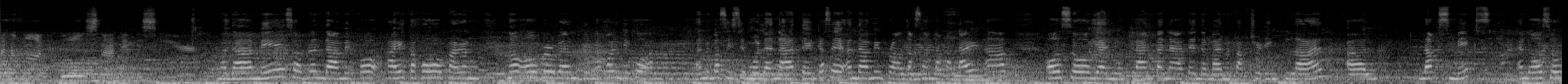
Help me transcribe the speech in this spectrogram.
Anong mga goals natin this year? Madami, sobrang dami po. Kahit ako, parang na-overwhelmed din ako. Hindi ko ano, ano masisimulan natin kasi ang daming products na naka-line up. Also, yan yung planta natin, the manufacturing plant, uh, Lux Mix, and also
